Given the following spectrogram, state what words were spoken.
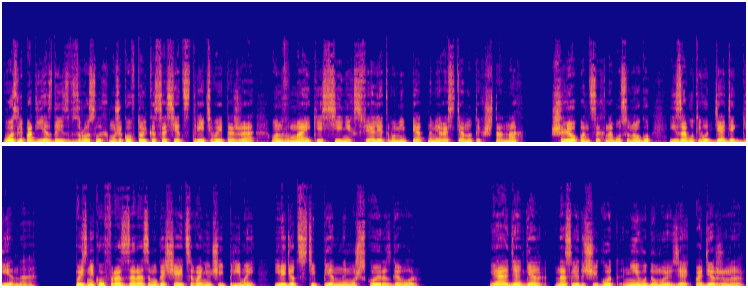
Возле подъезда из взрослых мужиков только сосед с третьего этажа. Он в майке, синих с фиолетовыми пятнами растянутых штанах шлепанцах на босу ногу, и зовут его дядя Гена. Поздняков раз за разом угощается вонючей примой и ведет степенный мужской разговор. «Я, дядь Ген, на следующий год Ниву думаю взять, подержанную»,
